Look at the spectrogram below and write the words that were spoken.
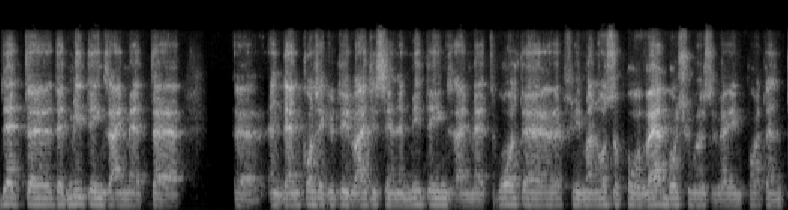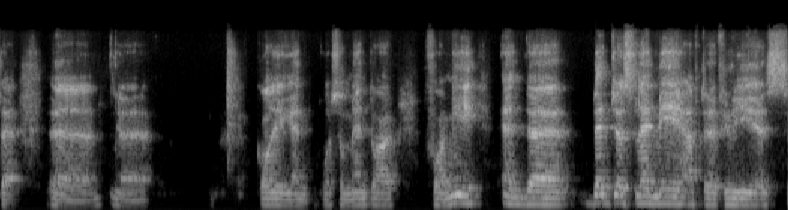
that uh, that meetings I met, uh, uh and then consecutive IJCNN meetings. I met Walter Freeman, also Paul Werbos, who was a very important uh, uh, colleague and also mentor for me, and that just led me after a few years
